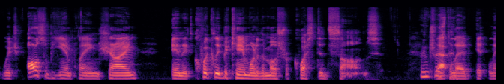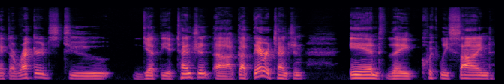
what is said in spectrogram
which also began playing Shine, and it quickly became one of the most requested songs. That led Atlantic Records to get the attention, uh, got their attention, and they quickly signed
